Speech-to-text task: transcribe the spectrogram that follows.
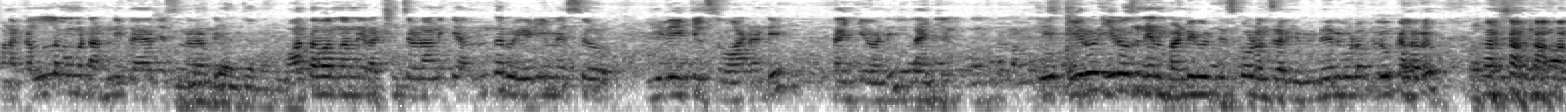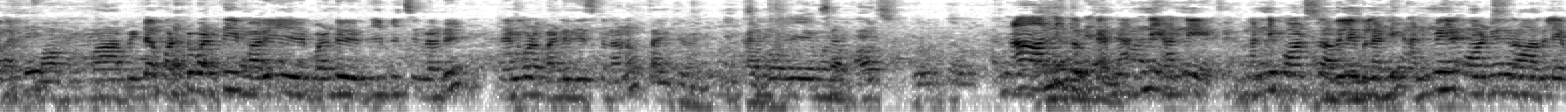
మన కళ్ళ ముంగట అన్ని తయారు చేస్తున్నారండి. వాతావరణాన్ని రక్షించడానికి అందరూ ఏడిఎంఎస్ ఈ వెహికల్స్ వాడండి. థ్యాంక్ యూ అండి. థ్యాంక్ యూ ఈరోజు ఈరోజు నేను బండి తీసుకోవడం జరిగింది. నేను కూడా బ్లూ కలర్ మా బిడ్డ పట్టుబట్టి మరీ బండి తీపిచ్చిందండి. నేను కూడా బండి తీసుకున్నాను. థ్యాంక్ యూ అండి. అన్ని దొరుకుతాయండి. అన్ని అన్ని అన్ని పార్ట్స్ అవైలబుల్ అండి. అన్ని పార్ట్స్ అవైలబుల్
